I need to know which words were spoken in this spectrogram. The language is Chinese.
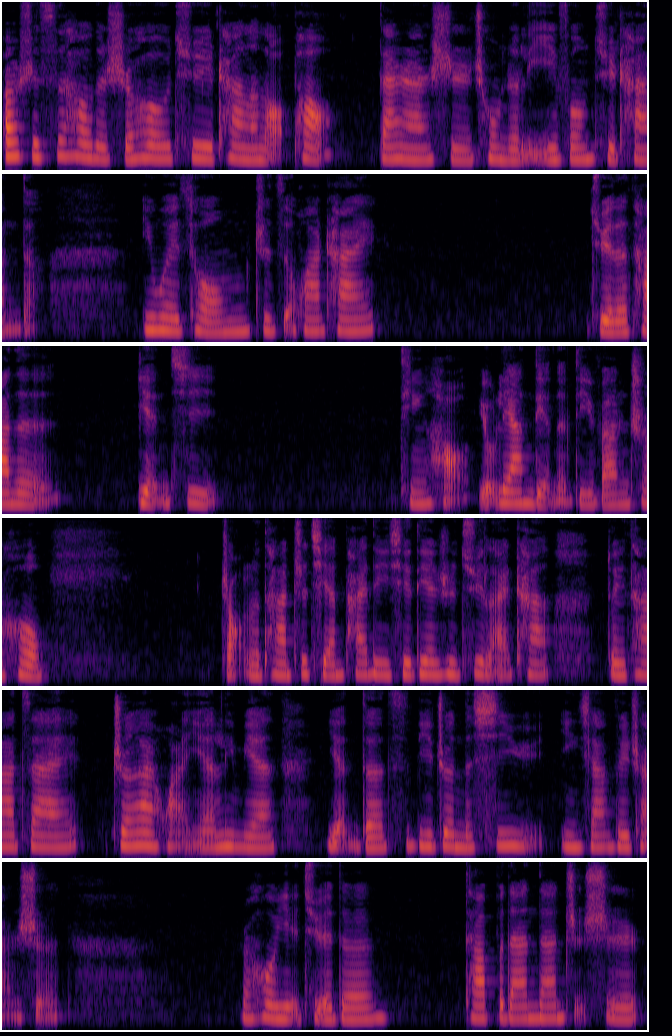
二十四号的时候去看了《老炮》，当然是冲着李易峰去看的，因为从《栀子花开》觉得他的演技挺好，有亮点的地方之后。找了他之前拍的一些电视剧来看，对他在《真爱谎言》里面演的自闭症的西语印象非常深。然后也觉得他不单单只是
